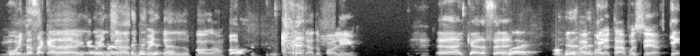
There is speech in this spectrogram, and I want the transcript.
Muita sacanagem. Ai, coitado, coitado do Paulão. Bom. Coitado do Paulinho. Ai, cara, sério. Vai. Vai, Pauleta, você. Quem,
